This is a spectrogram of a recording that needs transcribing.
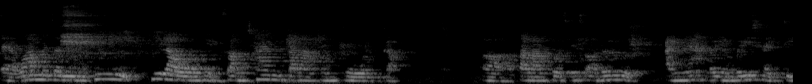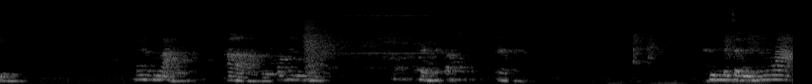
แต่ว่ามันจะมีที่ที่เราเห็นฟังก์ชันตารางคอนโทรลกับเออตาราง process order อันนี้เรายังไม่ได้ใช้จริงข้างหลัง อ่าเดี๋ยวต้องให้มันมันก็อ่าคือมันจะมีข้างล่าง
